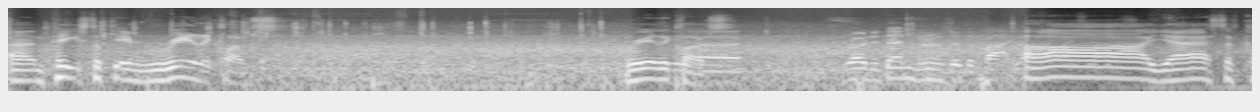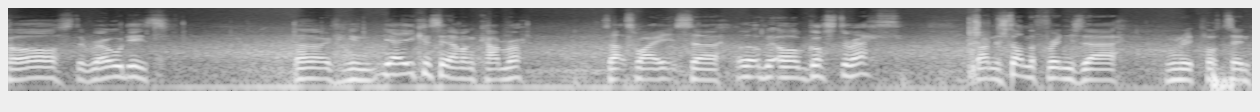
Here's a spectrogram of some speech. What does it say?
Um, Pete stuck it in really close. Really close. Uh, rhododendrons at the back. Ah, yes, of course, the roadies. I don't know if you can, yeah, you can see them on camera. So that's why it's uh, a little bit Augusta-esque. So I'm just on the fringe there, I'm going to be putting.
